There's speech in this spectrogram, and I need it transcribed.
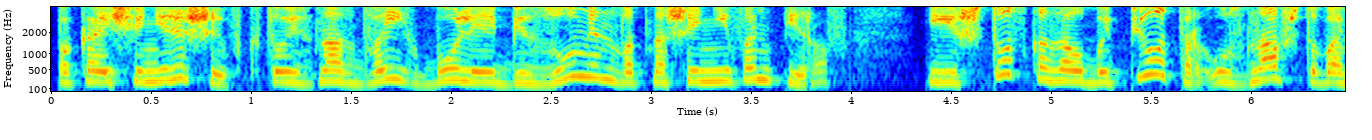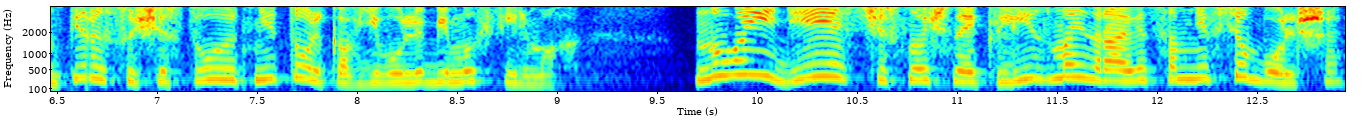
пока еще не решив, кто из нас двоих более безумен в отношении вампиров. И что сказал бы Петр, узнав, что вампиры существуют не только в его любимых фильмах? Но идея с чесночной клизмой нравится мне все больше.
